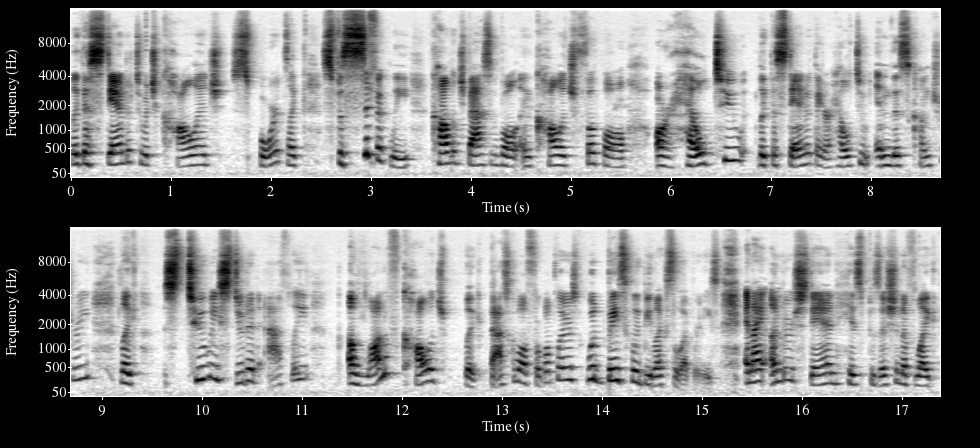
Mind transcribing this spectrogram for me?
like the standard to which college sports, like specifically college basketball and college football are held to, like the standard they are held to in this country, like to a student athlete, a lot of college like basketball football players would basically be like celebrities. And I understand his position of like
